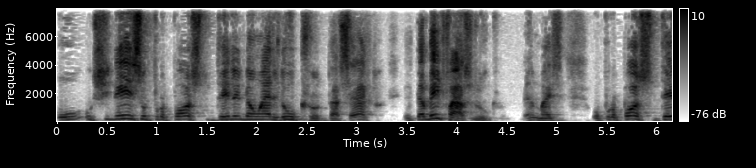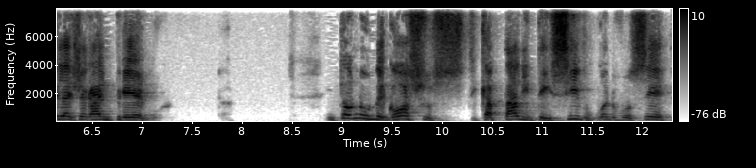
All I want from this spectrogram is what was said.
o, o chinês, o propósito dele não é lucro, tá certo? Ele também faz lucro né? mas o propósito dele é gerar emprego. Então, no negócios de capital intensivo, quando você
